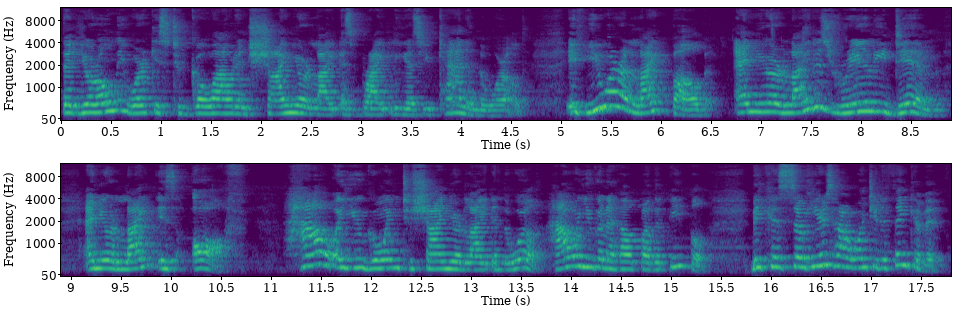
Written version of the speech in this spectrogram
that your only work is to go out and shine your light as brightly as you can in the world. If you are a light bulb and your light is really dim and your light is off, how are you going to shine your light in the world? How are you going to help other people? Because so here's how I want you to think of it.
